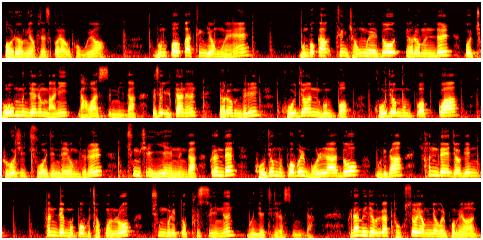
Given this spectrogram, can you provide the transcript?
어려움이 없었을 거라고 보고요. 문법 같은 경우에 문법 같은 경우에도 여러분들 뭐 좋은 문제는 많이 나왔습니다. 그래서 일단은 여러분들이 고전 문법, 고전 문법과 그것이 주어진 내용들을 충실히 이해했는가. 그런데 고전 문법을 몰라도 우리가 현대적인 현대 문법 접근으로 충분히 또 풀 수 있는 문제들이었습니다. 그 다음에 이제 우리가 독서 영역을 보면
